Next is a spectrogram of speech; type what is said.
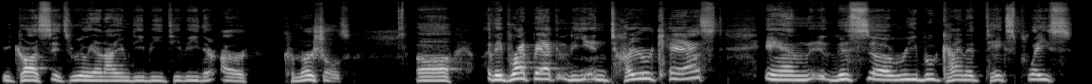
because it's really on IMDb TV. There are commercials. Uh, they brought back the entire cast, and this uh, reboot kind of takes place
